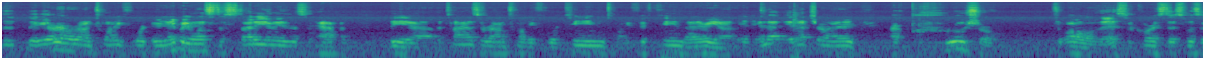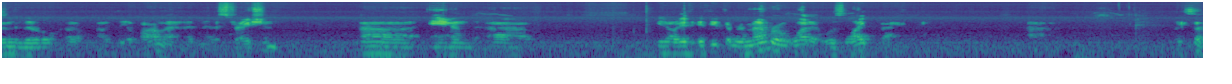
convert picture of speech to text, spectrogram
the, the era around 2014 anybody wants to study any of this that happened the uh, the times around 2014 2015 that area in, in that in that area are crucial to all of this of course this was in the middle of, of the obama administration uh, and uh, you know if, if you can remember what it was like back then uh, like I said,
